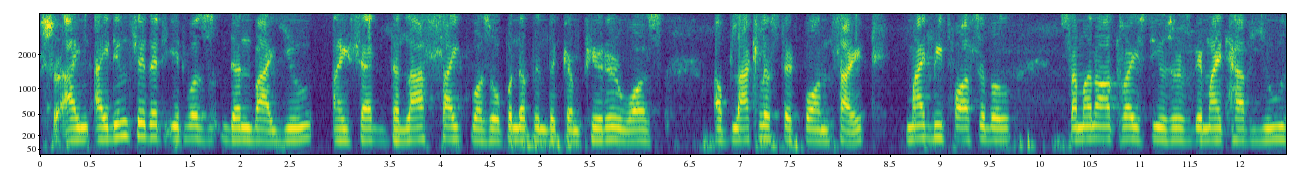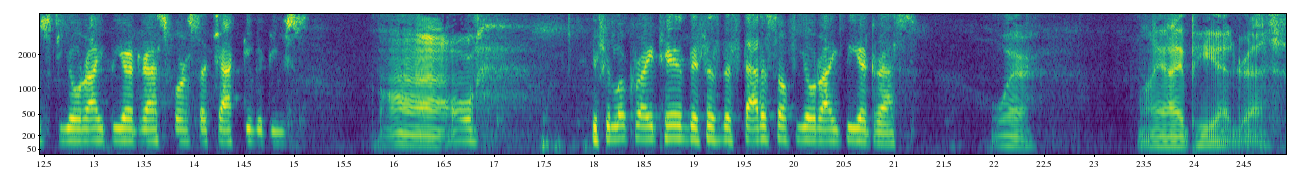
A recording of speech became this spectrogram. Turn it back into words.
So I, I didn't say that it was done by you. I said the last site was opened up in the computer was a blacklisted porn site. Might be possible some unauthorized users, they might have used your IP address for such activities. Oh, If you look right here, this is the status of your IP address. where? My IP address.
